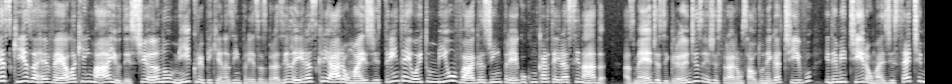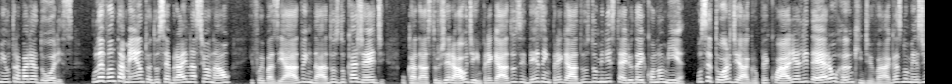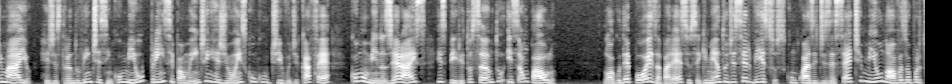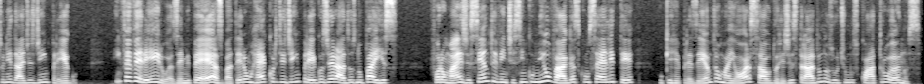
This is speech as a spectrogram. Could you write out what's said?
Pesquisa revela que em maio deste ano, micro e pequenas empresas brasileiras criaram mais de 38 mil vagas de emprego com carteira assinada. As médias e grandes registraram saldo negativo e demitiram mais de 7 mil trabalhadores. O levantamento é do Sebrae Nacional e foi baseado em dados do CAGED, o Cadastro Geral de Empregados e Desempregados do Ministério da Economia. O setor de agropecuária lidera o ranking de vagas no mês de maio, registrando 25 mil, principalmente em regiões com cultivo de café, como Minas Gerais, Espírito Santo e São Paulo. Logo depois aparece o segmento de serviços, com quase 17 mil novas oportunidades de emprego. Em fevereiro, as MPEs bateram recorde de empregos gerados no país foram mais de 125 mil vagas com CLT, o que representa o maior saldo registrado nos últimos quatro anos.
